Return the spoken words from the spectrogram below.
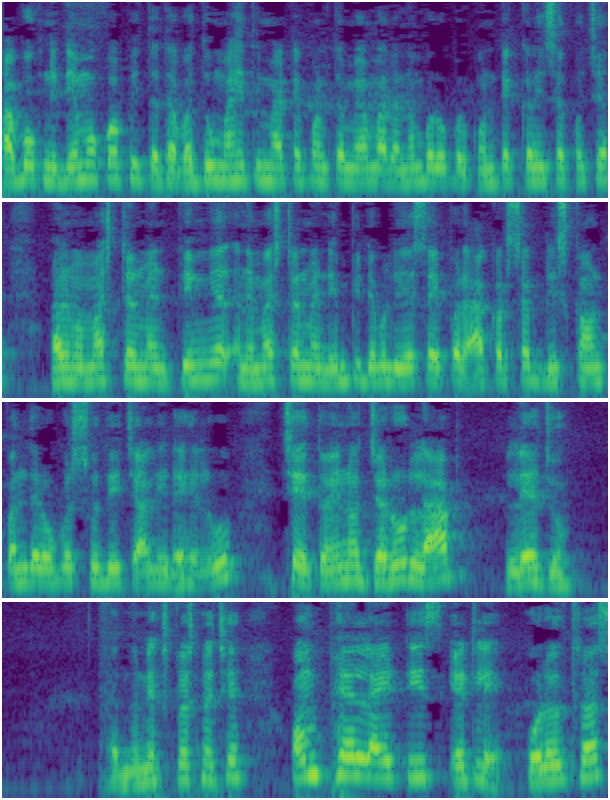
આ બુકની ડેમો કોપી તથા વધુ માહિતી માટે પણ તમે અમારા નંબર ઉપર કોન્ટેક કરી શકો છો. હાલમાં માસ્ટરમાઇન્ડ પ્રીમિયર અને માસ્ટરમાઇન્ડ એમપીડબ્લ્યુ એસઆઈ પર આકર્ષક ડિસ્કાઉન્ટ પંદર ઓગસ્ટ સુધી ચાલી રહેલું છે. તો એનો જરૂર લાભ લેજો. આજનો નેક્સ્ટ પ્રશ્ન છે ઓમ્ફેલાઇટિસ એટલે ઓરલ થ્રસ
